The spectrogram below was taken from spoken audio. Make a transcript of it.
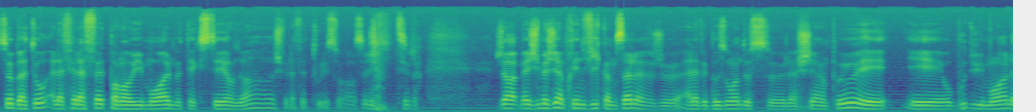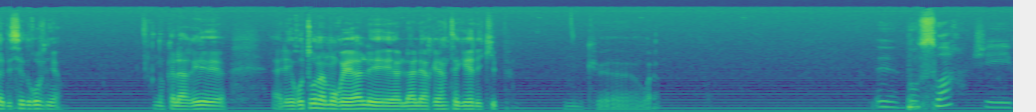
ce bateau. Elle a fait la fête pendant huit mois. Elle me textait en disant ah, Je fais la fête tous les soirs. Mais j'imagine après une vie comme ça, elle avait besoin de se lâcher un peu. Et, au bout de huit mois, elle a décidé de revenir. Donc elle, a ré- retourne à Montréal et là, elle a réintégré l'équipe. Euh. Euh, bonsoir, j'ai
